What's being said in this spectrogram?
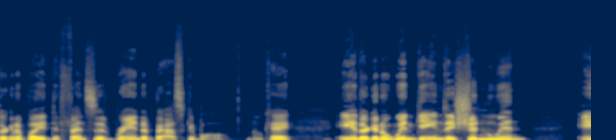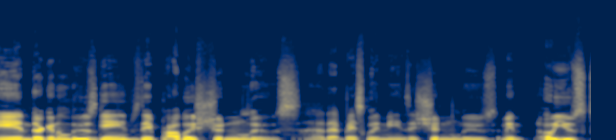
They're going to play a defensive brand of basketball, okay? And they're going to win games they shouldn't win, and they're going to lose games they probably shouldn't lose. Uh, that basically means they shouldn't lose. I mean, OU's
